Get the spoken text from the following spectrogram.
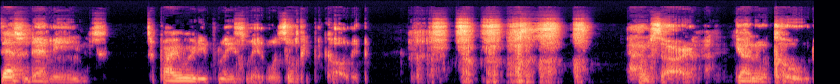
That's what that means. It's priority placement, what some people call it. I'm sorry. Got a little cold.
